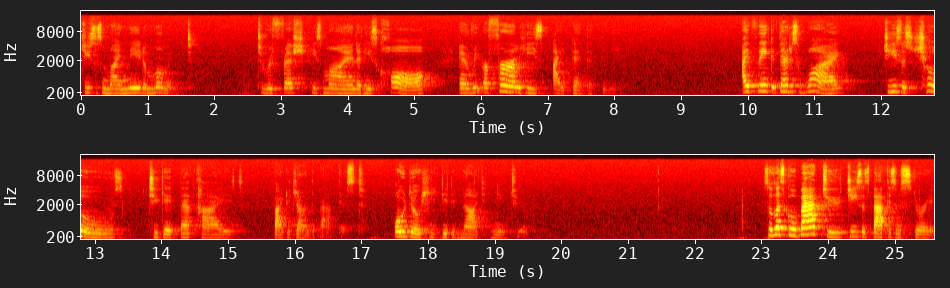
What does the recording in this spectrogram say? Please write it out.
Jesus might need a moment to refresh his mind and his call and reaffirm his identity. I think that is why Jesus chose to get baptized by the John the Baptist, although he did not need to. So let's go back to Jesus' baptism story.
